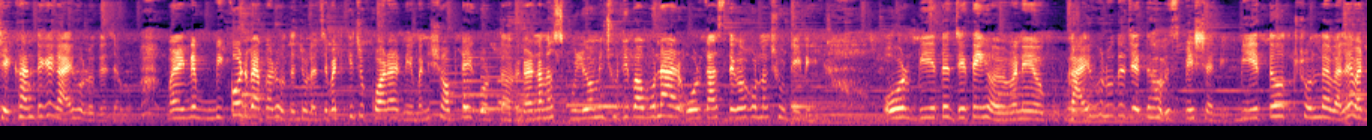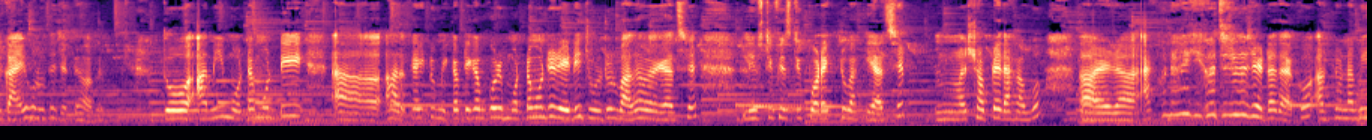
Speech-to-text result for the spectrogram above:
সেখান থেকে গায়ে হলুদে যাব। মানে একটা বিকট ব্যাপার হতে চলেছে বাট কিছু করার নেই মানে সবটাই করতে হবে। কারণ আমার স্কুলেও আমি ছুটি পাবো না, আর ওর কাছ থেকেও কোনো ছুটি নেই। ওর বিয়েতে যেতেই হবে মানে গায়ে হলুদে যেতে হবে স্পেশালি বিয়েতেও সন্ধ্যাবেলায় বাট গায়ে হলুদে যেতে হবে। তো আমি মোটামুটি হালকা একটু মেকআপ টেকআপ করে মোটামুটি রেডি চুল টুল বাঁধা হয়ে গেছে। লিপস্টিক ফিস্টিক পরে একটু বাকি আছে। সবটাই দেখাবো। আর এখন আমি কী করছি শুধু সেটা দেখো। এখন আমি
